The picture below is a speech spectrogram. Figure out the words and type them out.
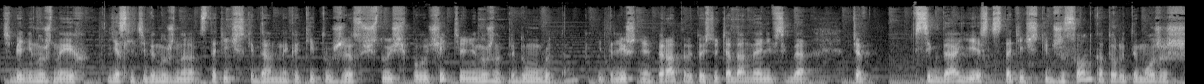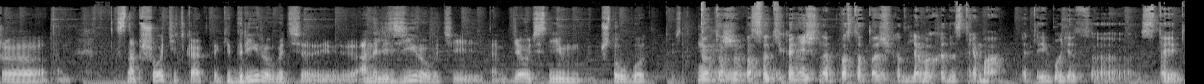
Тебе не нужно их, если тебе нужно статические данные какие-то уже существующие получить, тебе не нужно придумывать там какие-то лишние операторы. То есть у тебя данные, они всегда, у тебя всегда есть статический JSON, который ты можешь э, там, снапшотить как-то, гидрировать, э, анализировать и там, делать с ним что угодно. Есть... Ну, это же, по сути, конечная просто точка для выхода стрима. Это и будет э, стоит.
